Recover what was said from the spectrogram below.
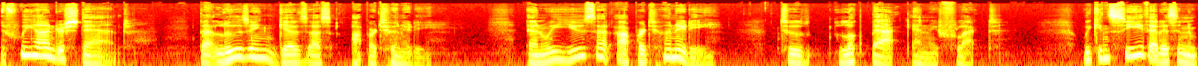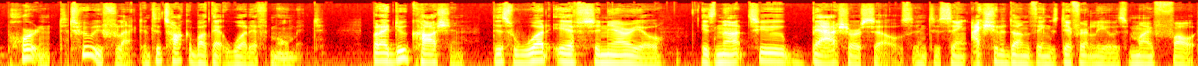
If we understand that losing gives us opportunity, and we use that opportunity to look back and reflect, we can see that it's important to reflect and to talk about that what if moment. But I do caution this what if scenario is not to bash ourselves into saying, I should have done things differently, it was my fault.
